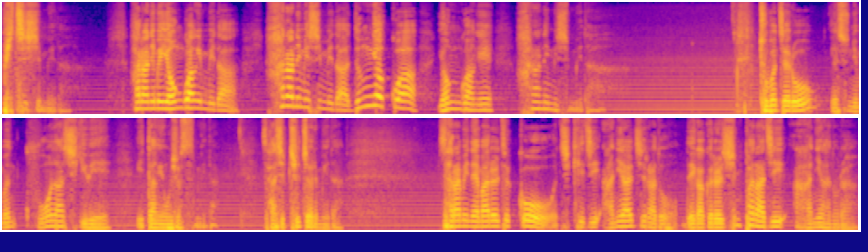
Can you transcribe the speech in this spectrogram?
빛이십니다. 하나님의 영광입니다. 하나님이십니다. 능력과 영광의 하나님이십니다. 두 번째로 예수님은 구원하시기 위해 이 땅에 오셨습니다. 47절입니다. 사람이 내 말을 듣고 지키지 아니할지라도 내가 그를 심판하지 아니하노라.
